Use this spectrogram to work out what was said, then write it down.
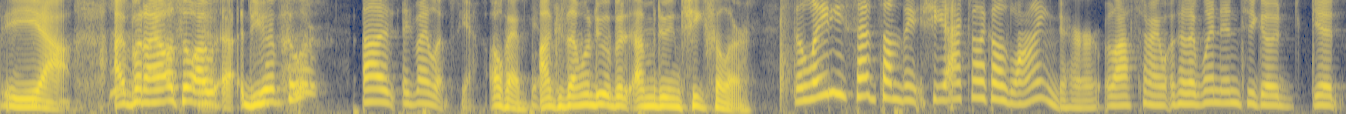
yeah, I, but I also I, do you have filler? Uh, in my lips, yeah. Okay, because I'm gonna do a bit. I'm doing cheek filler. The lady said something. She acted like I was lying to her last time I went because I went in to go get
